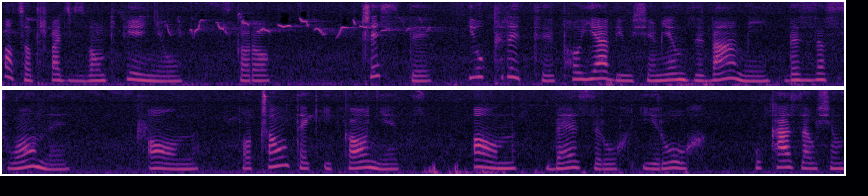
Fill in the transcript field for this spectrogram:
Po co trwać w zwątpieniu, skoro czysty i ukryty pojawił się między wami bez zasłony? On, początek i koniec, On, bezruch i ruch, ukazał się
